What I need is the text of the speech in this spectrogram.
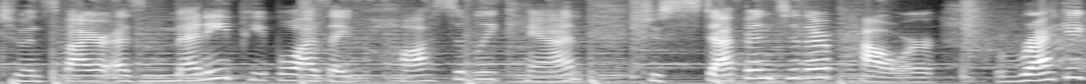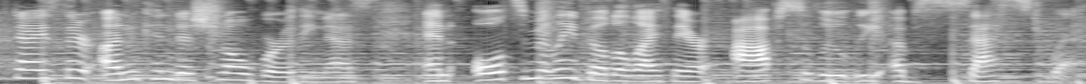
to inspire as many people as I possibly can to step into their power, recognize their unconditional worthiness, and ultimately build a life they are absolutely obsessed with.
